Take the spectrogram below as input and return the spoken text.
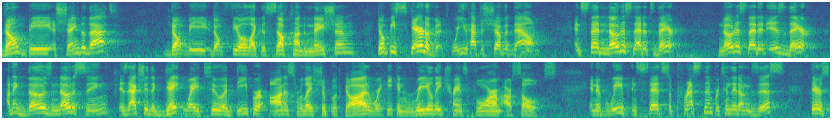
don't be ashamed of that. Don't, be, don't feel like this self condemnation. Don't be scared of it where you have to shove it down. Instead, notice that it's there. Notice that it is there. I think those noticing is actually the gateway to a deeper, honest relationship with God where He can really transform our souls. And if we instead suppress them, pretend they don't exist, there's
